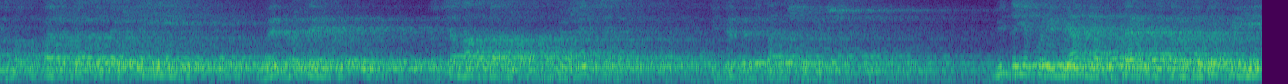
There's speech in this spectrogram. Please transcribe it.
І знову каже Христос, якщо її випрати, то ця латка збіжиться і стане ще більше. Він дає порівняння у церкві старозавитної,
